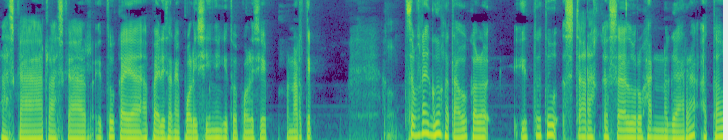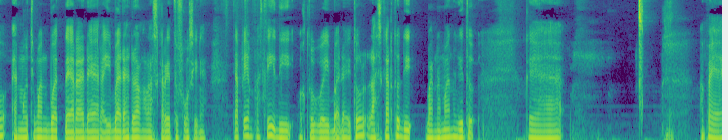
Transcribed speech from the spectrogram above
Laskar laskar itu kayak apa ya di sana polisinya gitu polisi penertib sebenarnya gue nggak tahu kalau itu tuh secara keseluruhan negara atau emang cuman buat daerah-daerah ibadah doang laskar itu fungsinya. Tapi yang pasti di waktu gue ibadah itu laskar tuh di mana-mana gitu. Kayak apa ya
